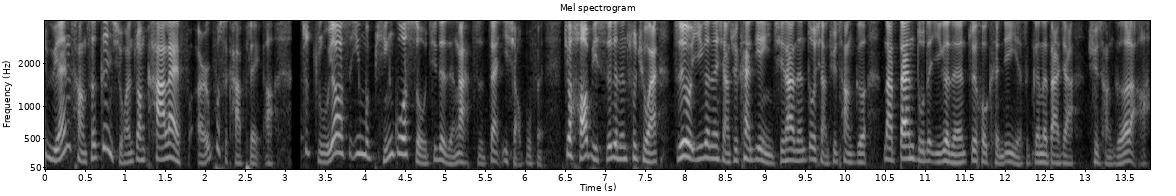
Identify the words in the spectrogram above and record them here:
原厂车更喜欢装 CarLife 而不是 CarPlay 啊，这主要是因为苹果手机的人啊只占一小部分，就好比十个人出去玩，只有一个人想去看电影，其他人都想去唱歌，那单独的一个人最后肯定也是跟着大家去唱歌了啊。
